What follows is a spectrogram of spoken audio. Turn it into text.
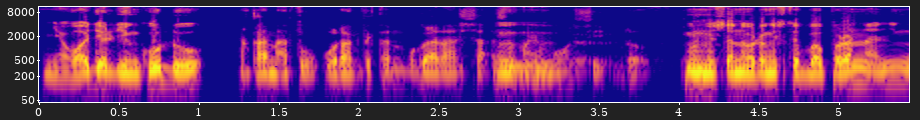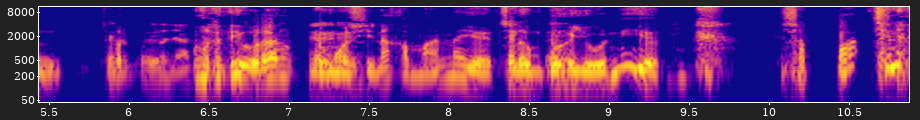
nya wajar jeung kudu Nah, kan atuh orang teh kan boga rasa sama Mm-mm. emosi bro mun misalnya orang istri baperan anjing eh. pertanyaan. berarti orang Eh, emosinya ke mana ya Cek, lempeuh yuni ya sepak cina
